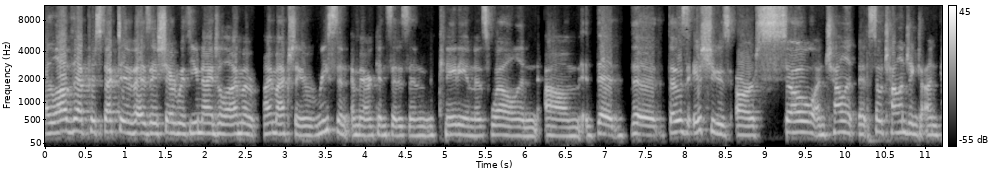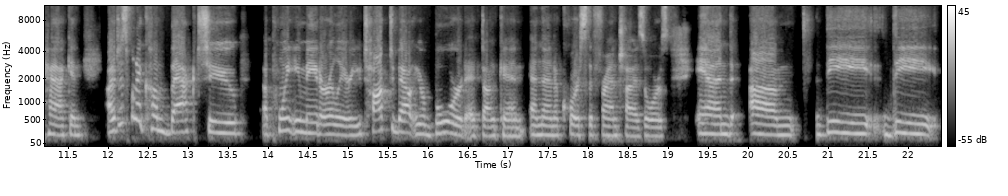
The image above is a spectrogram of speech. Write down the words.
I love that perspective. As I shared with you, Nigel, I'm a I'm actually a recent American citizen, Canadian as well, and um, the the those issues are so unchallenge so challenging to unpack. And I just want to come back to a point you made earlier. You talked about your board at Dunkin', and then of course the franchisors and um, the the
